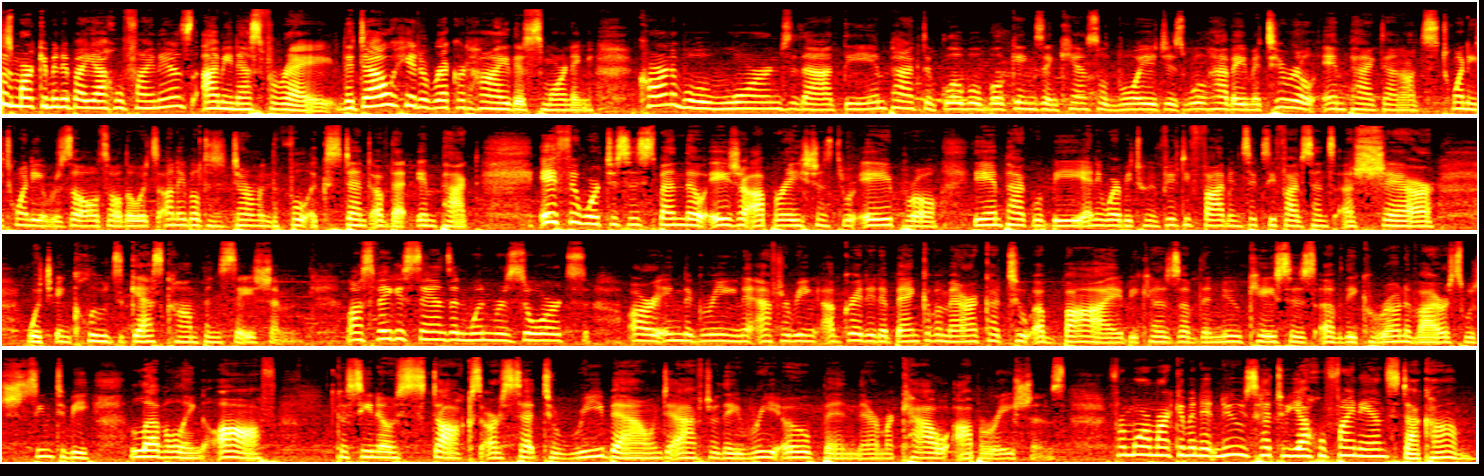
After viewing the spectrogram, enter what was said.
is Market Minute by Yahoo Finance. I'm Ines Ferre. The Dow hit a record high this morning. Carnival warned that the impact of global bookings and canceled voyages will have a material impact on its 2020 results, although it's unable to determine the full extent of that impact. If it were to suspend, though, Asia operations through April, the impact would be anywhere between 55 and 65 cents a share which includes guest compensation. Las Vegas Sands and Wynn Resorts are in the green after being upgraded at Bank of America to a buy because of the new cases of the coronavirus, which seem to be leveling off. Casino stocks are set to rebound after they reopen their Macau operations. For more market minute news, head to yahoofinance.com.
